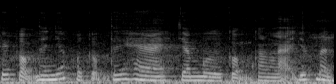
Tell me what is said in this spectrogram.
cái cụm thứ nhất và cụm thứ hai cho 10 cụm còn lại giúp mình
